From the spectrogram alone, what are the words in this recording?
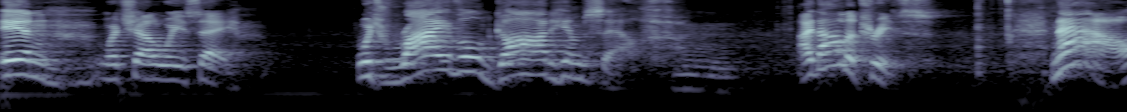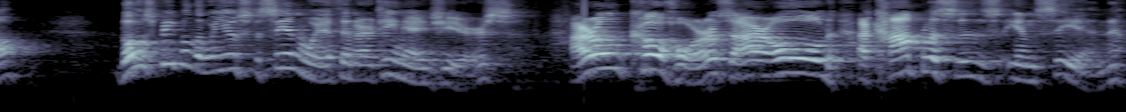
in, what shall we say, which rivaled God Himself. Idolatries. Now, those people that we used to sin with in our teenage years, our old cohorts, our old accomplices in sin,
